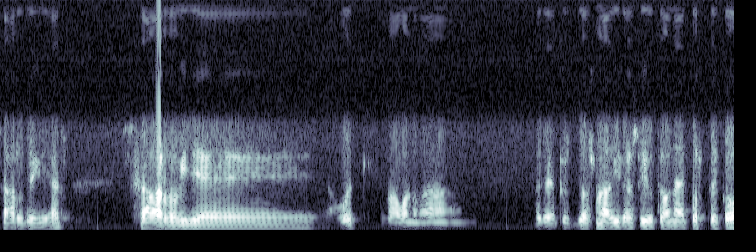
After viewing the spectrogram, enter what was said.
zagarrutegiaz. Zagardo hauek, ba, bueno, ba, bere prestutazuna dira dute ona etortzeko,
